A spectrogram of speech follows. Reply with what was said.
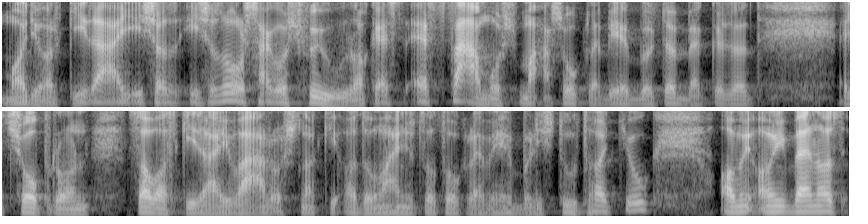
magyar király és az, és az országos főurak. Ezt, ezt számos más oklevélből, többek között egy Sopron szabad király városnak adományozott oklevélből is tudhatjuk, ami, amiben az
